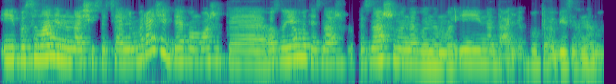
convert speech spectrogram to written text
і посилання на наші соціальні мережі, де ви можете ознайомитись з, наш, з нашими новинами і надалі бути обізнаними.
